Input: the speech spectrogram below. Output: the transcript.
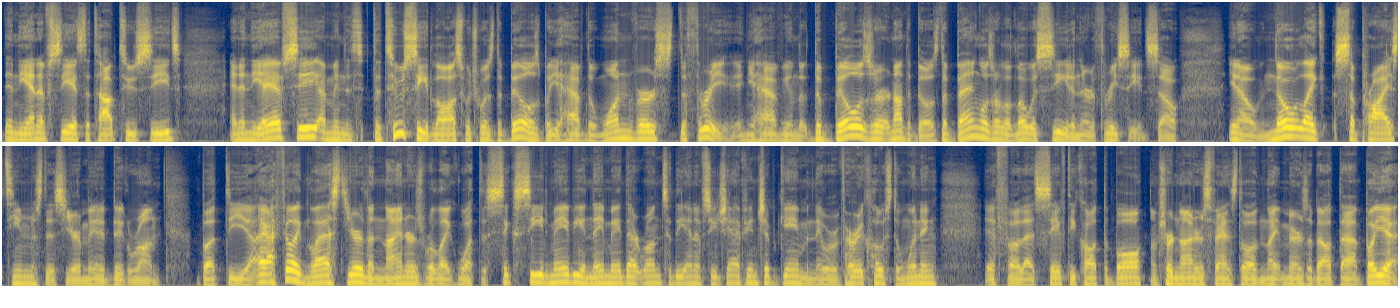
in the NFC, it's the top two seeds. And in the AFC, I mean, the, the, two seed loss, which was the Bills, but you have the one versus the three, and you have you know the, the Bills are not the Bills, the Bengals are the lowest seed, and they're a three seed. So, you know, no like surprise teams this year made a big run. But the uh, I feel like last year the Niners were like what the sixth seed maybe, and they made that run to the NFC Championship game, and they were very close to winning. If uh, that safety caught the ball, I'm sure Niners fans still have nightmares about that. But yeah,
